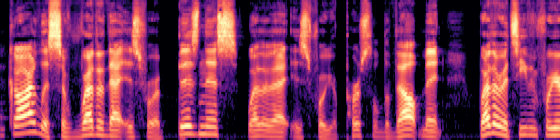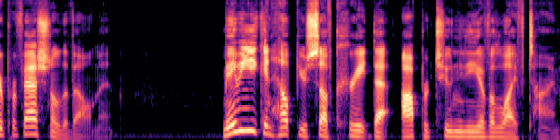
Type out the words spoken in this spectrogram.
regardless of whether that is for a business, whether that is for your personal development, whether it's even for your professional development. Maybe you can help yourself create that opportunity of a lifetime.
